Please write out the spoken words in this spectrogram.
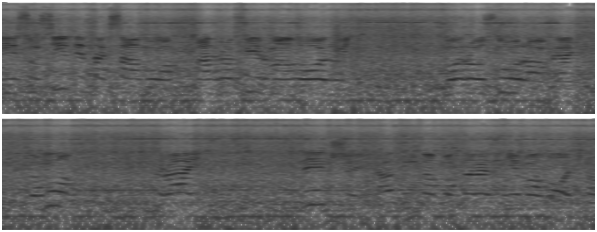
і сусіди так само агрофірма орують, борозду роблять. Тому край дикший, а тут посередині болото.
